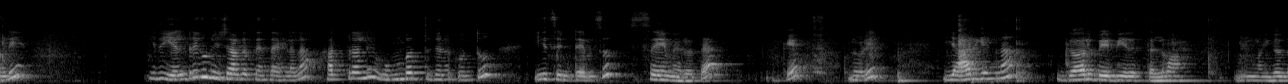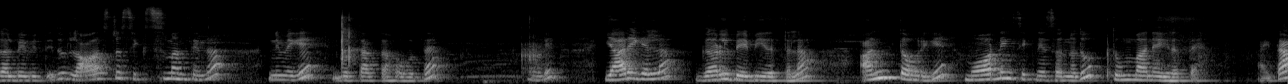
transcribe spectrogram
ನೋಡಿ, ಇದು ಎಲ್ರಿಗೂ ನಿಜ ಆಗುತ್ತೆ ಅಂತ ಹೇಳಲ್ಲ. ಹತ್ತರಲ್ಲಿ ಒಂಬತ್ತು ಜನಕ್ಕಂತೂ ಈ ಸಿಂಟಮ್ಸು ಸೇಮ್ ಇರುತ್ತೆ. ಓಕೆ ನೋಡಿ ಯಾರಿಗೆಲ್ಲ ಗರ್ಲ್ ಬೇಬಿ ಇರುತ್ತಲ್ವಾ? ಈಗ ಗರ್ಲ್ ಬೇಬಿ ಇದು ಲಾಸ್ಟ್ ಸಿಕ್ಸ್ ಮಂತಿಂದ ನಿಮಗೆ ಗೊತ್ತಾಗ್ತಾ ಹೋಗುತ್ತೆ. ನೋಡಿ, ಯಾರಿಗೆಲ್ಲ ಗರ್ಲ್ ಬೇಬಿ ಇರುತ್ತಲ್ಲ, ಅಂಥವ್ರಿಗೆ ಮಾರ್ನಿಂಗ್ ಸಿಕ್ನೆಸ್ ಅನ್ನೋದು ತುಂಬಾ ಇರುತ್ತೆ. ಆಯಿತಾ?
